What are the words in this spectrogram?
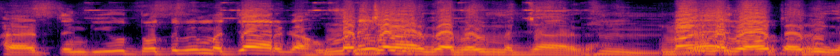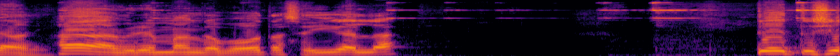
ਫੈਟ ਚੰਗੀ ਉਹ ਦੁੱਧ ਵੀ ਮੱਝਾਂ ਵਰਗਾ ਹੋਊ ਮੱਝਾਂ ਵਰਗਾ ਬਈ ਮੱਝਾਂ ਵਰਗਾ। ਮੰਗ ਬਹੁਤ ਹੈ ਦੀ। ਹਾਂ ਵੀਰੇ ਮੰਗ ਬਹੁਤ ਆ ਸਹੀ ਗੱਲ ਆ। ਤੇ ਤੁਸੀਂ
